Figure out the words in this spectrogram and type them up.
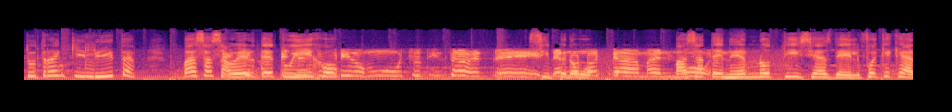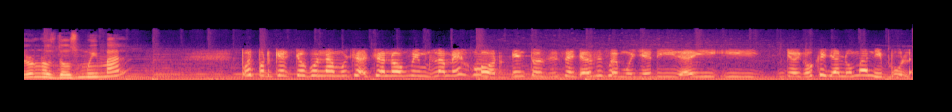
Tú tranquilita. Vas a saber de tu hijo. mucho sin. Sí, pero vas a tener noticias de él. ¿Fue que quedaron los dos muy mal? Pues porque yo con la muchacha no fui la mejor. Entonces ella se fue muy herida y, y yo digo que ella lo manipula.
